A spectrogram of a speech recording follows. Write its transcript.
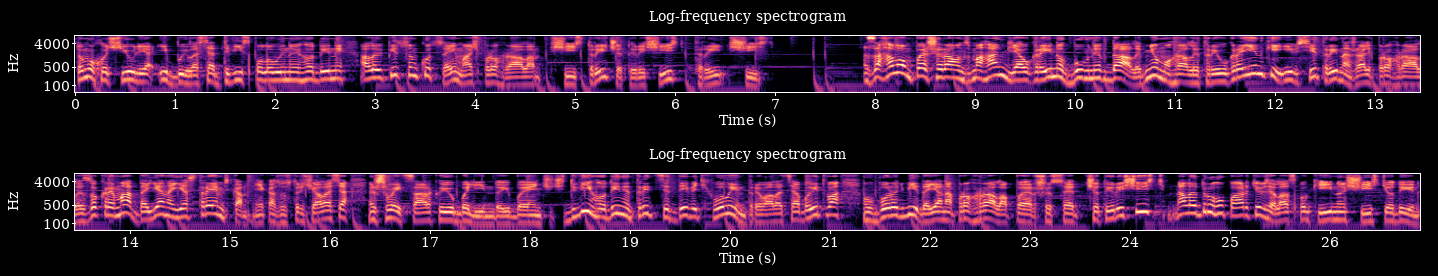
Тому, хоч Юлія і билася 2,5 години, але в підсумку цей матч програла 6-3, 4-6, 3-6. Загалом перший раунд змагань для українок був невдалий. В ньому грали три українки, і всі три, на жаль, програли. Зокрема, Даяна Ястремська, яка зустрічалася з швейцаркою Беліндою Бенчич. Дві години 39 хвилин тривала ця битва. В боротьбі Даяна програла перший сет 4-6, але другу партію взяла спокійно 6-1.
